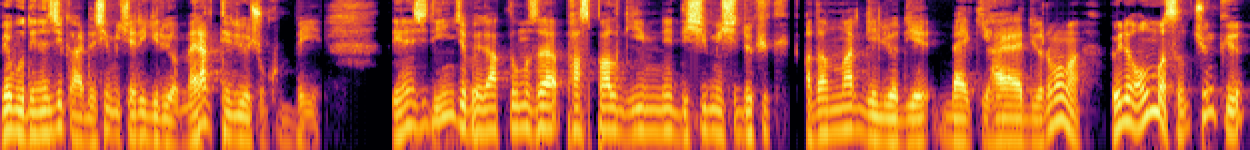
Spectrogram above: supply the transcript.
Ve bu denizci kardeşim içeri giriyor. Merak ediyor şu kubbeyi. Denizci deyince böyle aklımıza paspal giyimli, dişi mişi dökük adamlar geliyor diye belki hayal ediyorum ama öyle olmasın. Çünkü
